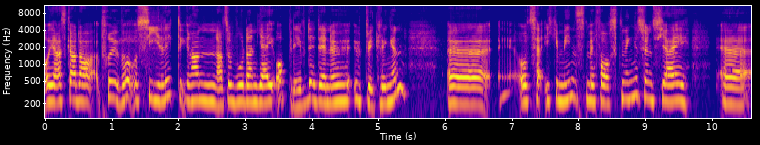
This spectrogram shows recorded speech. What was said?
og, jeg skal da prøve å si litt grann, altså hvordan jeg opplevde denne utviklingen. Uh, og ikke minst med forskning, syns jeg uh,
